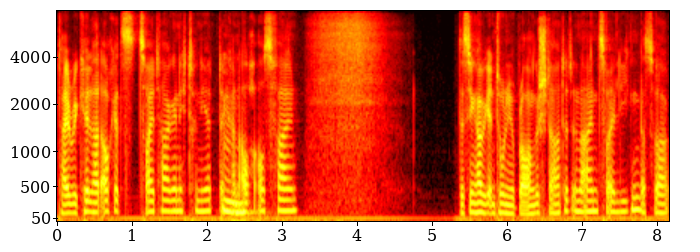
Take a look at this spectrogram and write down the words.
Tyreek Hill hat auch jetzt zwei Tage nicht trainiert, der kann Mhm. auch ausfallen. Deswegen habe ich Antonio Brown gestartet in ein, zwei Ligen. Das war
